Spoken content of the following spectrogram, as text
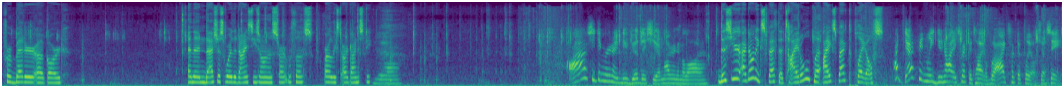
for a better uh, guard. And then that's just where the dynasties are gonna start with us, or at least our dynasty. Yeah. I honestly think we're gonna do good this year. I'm not even gonna lie. This year, I don't expect a title, but I expect playoffs. I definitely do not expect a title, but I expect the playoffs. Just saying.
